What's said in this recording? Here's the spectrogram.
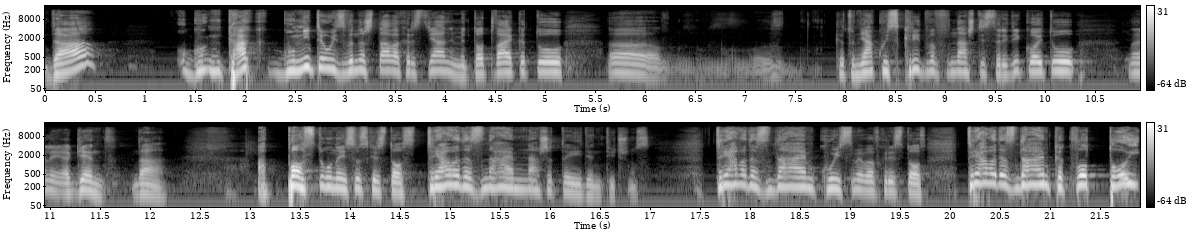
Да, как гонител изведнъж става християнин? То това е като, а, като някой скрит в нашите среди, който нали, агент. Да. Апостол на Исус Христос. Трябва да знаем нашата идентичност. Трябва да знаем кои сме в Христос. Трябва да знаем какво Той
